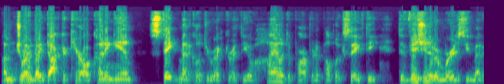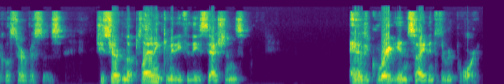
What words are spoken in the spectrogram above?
I'm joined by Dr. Carol Cunningham, State Medical Director at the Ohio Department of Public Safety, Division of Emergency Medical Services. She served on the planning committee for these sessions and has great insight into the report.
